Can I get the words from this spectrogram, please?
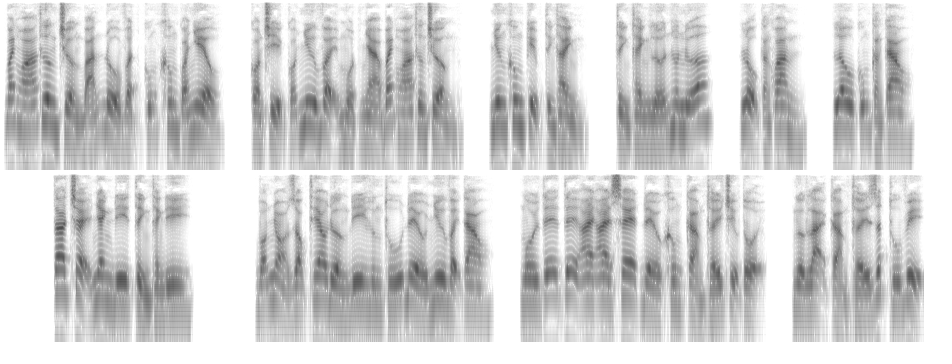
bách hóa thương trường bán đồ vật cũng không quá nhiều, còn chỉ có như vậy một nhà bách hóa thương trường, nhưng không kịp tỉnh thành, tỉnh thành lớn hơn nữa, lộ càng khoan, lâu cũng càng cao. Ta chạy nhanh đi tỉnh thành đi. Bọn nhỏ dọc theo đường đi hứng thú đều như vậy cao, ngồi tê tê ai ai xe đều không cảm thấy chịu tội, ngược lại cảm thấy rất thú vị.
